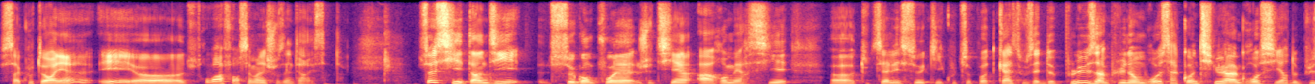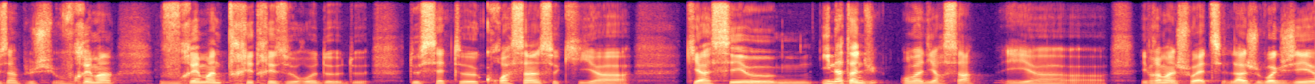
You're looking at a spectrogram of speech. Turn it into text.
Ça coûte rien et euh, tu trouveras forcément des choses intéressantes. Ceci étant dit, second point, je tiens à remercier euh, toutes celles et ceux qui écoutent ce podcast. Vous êtes de plus en plus nombreux, ça continue à grossir de plus en plus. Je suis vraiment, vraiment très, très heureux de, de, cette euh, croissance qui, a, qui est assez euh, inattendue, on va dire ça et, euh, vraiment chouette. Là, je vois que j'ai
